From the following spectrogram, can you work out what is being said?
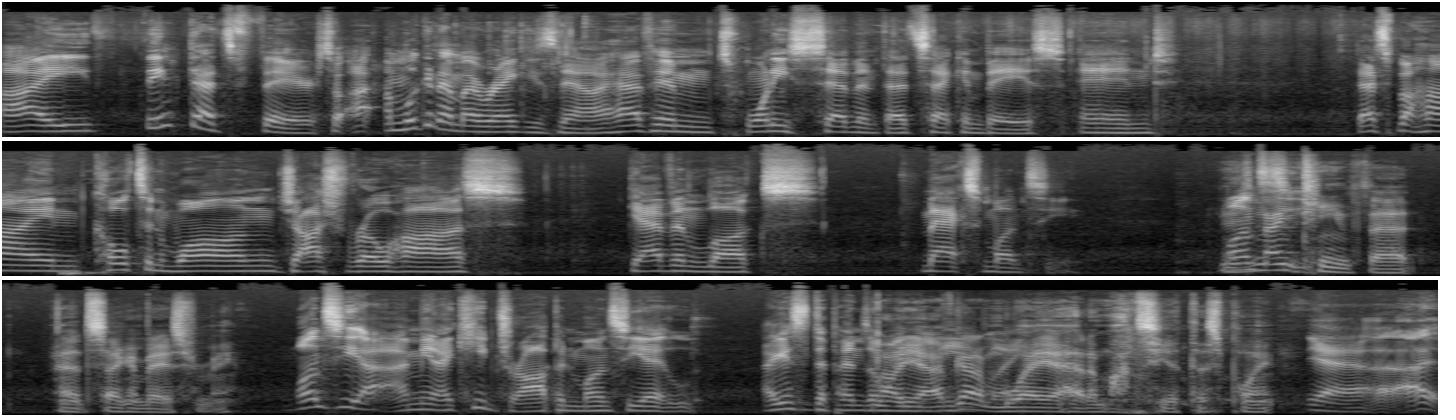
I think that's fair. So I, am looking at my rankings now. I have him 27th at second base, and that's behind Kolten Wong, Josh Rojas, Gavin Lux, Max Muncy. Muncy. He's 19th at, at second base for me. Muncy, I mean, I keep dropping Muncy. At, I guess it depends on. Oh yeah, I've got him like, way ahead of Muncy at this point. Yeah,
